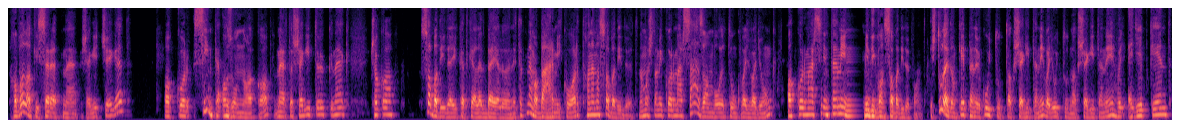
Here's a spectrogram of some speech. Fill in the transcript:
ha valaki szeretne segítséget, akkor szinte azonnal kap, mert a segítőknek csak a szabadidejüket kellett bejelölni. Tehát nem a bármikort, hanem a szabadidőt. Na most, amikor már százan voltunk, vagy vagyunk, akkor már szinte mind, mindig van szabadidőpont. És tulajdonképpen ők úgy tudtak segíteni, vagy úgy tudnak segíteni, hogy egyébként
